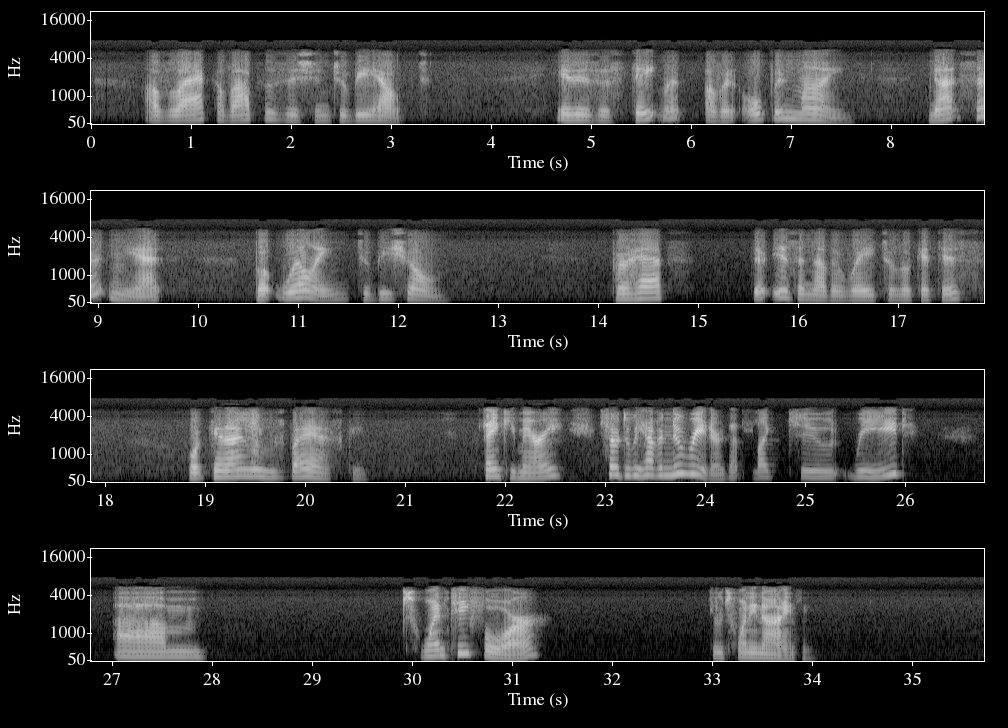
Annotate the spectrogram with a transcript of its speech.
of lack of opposition to be helped. It is a statement of an open mind, not certain yet, but willing to be shown. Perhaps there is another way to look at this. What can I lose by asking? Thank you, Mary. So, do we have a new reader that'd like to read um, 24 through 29?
